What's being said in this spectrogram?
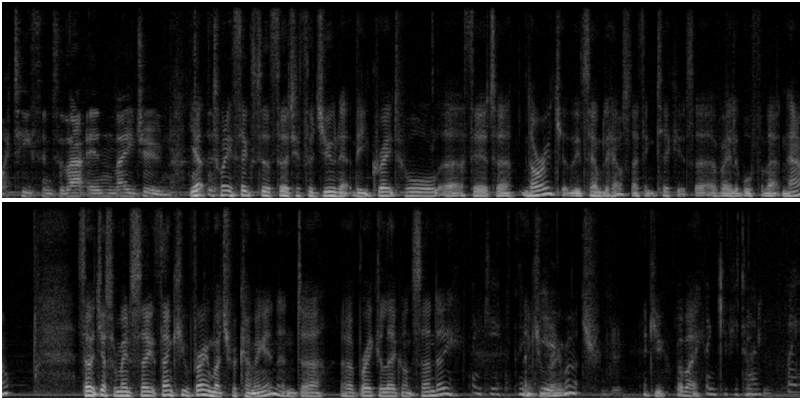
my teeth into that in May, June. Yep, 26th to the 30th of June at the Great Hall uh, Theatre, Norwich, at the Assembly House. And I think tickets are available for that now. So it just remains to say thank you very much for coming in and uh, uh, break a leg on Sunday. Thank you. Thank, you. you. very much. Thank you. Thank you. Bye bye. Thank you for your time. Bye.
